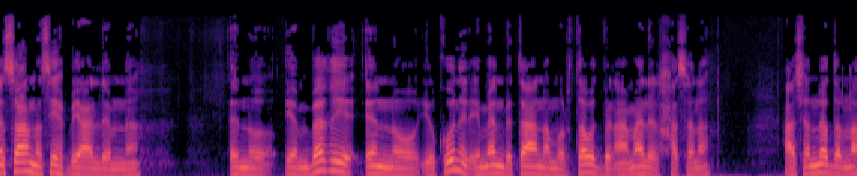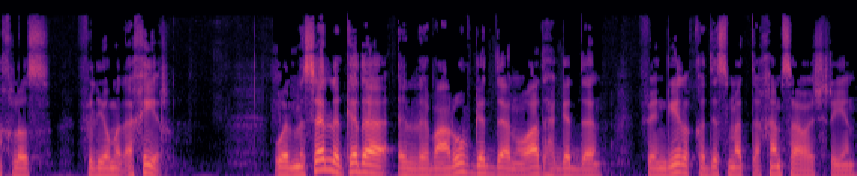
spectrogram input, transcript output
يسوع المسيح بيعلمنا إنه ينبغي إنه يكون الإيمان بتاعنا مرتبط بالأعمال الحسنة. عشان نقدر نخلص في اليوم الأخير. والمثال لكده اللي معروف جدا وواضح جدا في إنجيل القديس متى 25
